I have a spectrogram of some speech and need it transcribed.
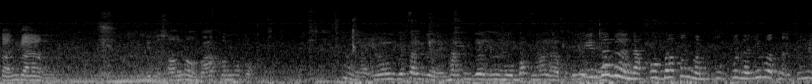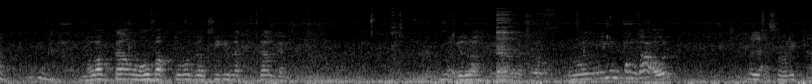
Tanda lang. Hindi na sa ano, bakon mo ko. Yung gutag yun, hakin dyan yung hubak na halap. Ito ba, nako, bakit mampupo na liwat na siya. Mawag ka ang hubak tungod ang sige na dagan. Sige na. So, yung inyong panggaon, Wala, sorry ka.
